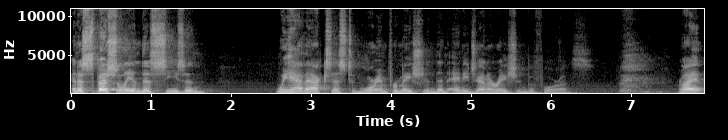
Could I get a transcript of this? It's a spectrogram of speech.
and especially in this season, we have access to more information than any generation before us. Right?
